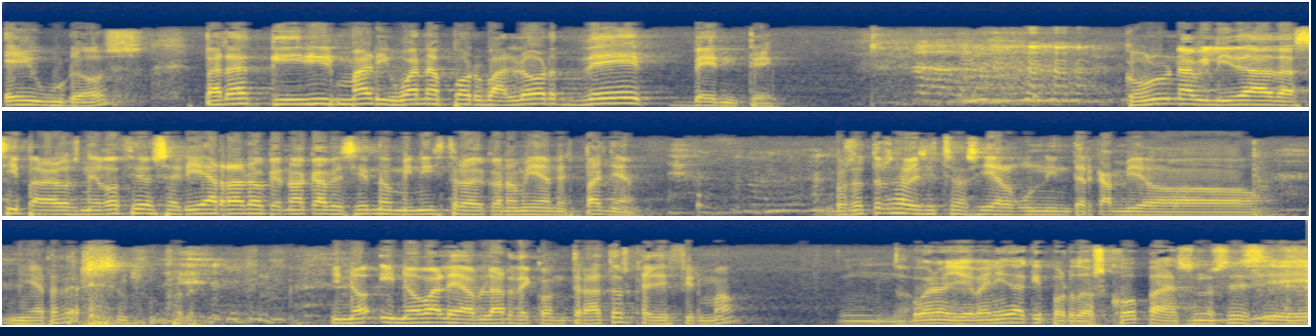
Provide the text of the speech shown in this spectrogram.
euros para adquirir marihuana por valor de 20. Con una habilidad así para los negocios sería raro que no acabe siendo ministro de Economía en España. ¿Vosotros habéis hecho así algún intercambio mierder? ¿Y no, ¿Y no vale hablar de contratos que hayáis firmado? Mm, Bueno, yo he venido aquí por dos copas, no sé si...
